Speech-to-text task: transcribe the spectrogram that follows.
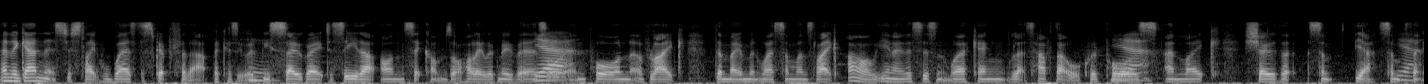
And again, it's just like, where's the script for that? Because it would be so great to see that on sitcoms or Hollywood movies Mm. Yeah. or in porn of like the moment where someone's like, oh, you know, this isn't working. Let's have that awkward pause and like show that some, yeah, something, Yeah.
